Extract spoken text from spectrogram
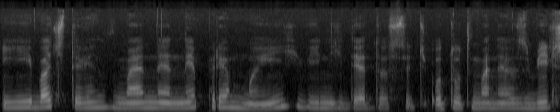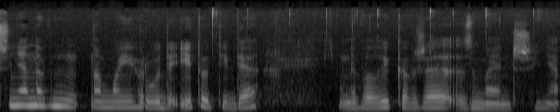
І бачите, він в мене не прямий, він йде досить. Отут в мене збільшення на, на мої груди, і тут йде невелике вже зменшення.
